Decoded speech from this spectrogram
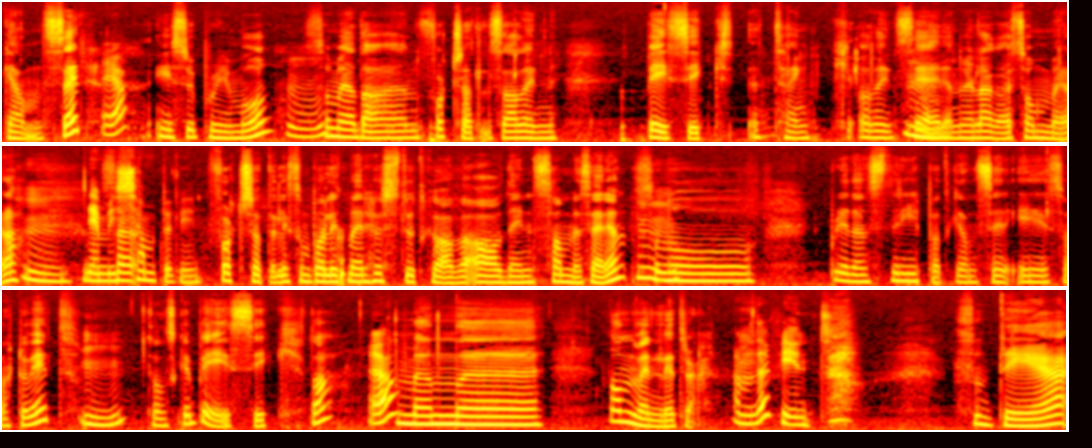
genser Ja. i Supreme Mall, Mm. som er da en fortsettelse av den basic tank og den serien vi laga i sommer. da. Mm. Den blir kjempefin. Fortsetter liksom på litt mer høstutgave av den samme serien. Så Mm. nå blir det en stripete genser i svart og hvit. Mm. Ganske basic da, Ja. men eh, anvendelig, tror jeg. ja, men det er fint. Så det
